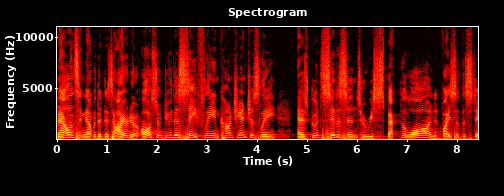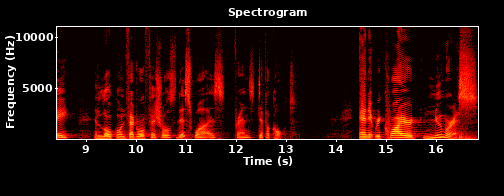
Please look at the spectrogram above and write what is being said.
Balancing that with a desire to also do this safely and conscientiously as good citizens who respect the law and advice of the state and local and federal officials, this was, friends, difficult. And it required numerous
